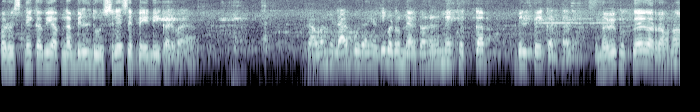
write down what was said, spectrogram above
पर उसने कभी अपना बिल दूसरे से पे नहीं करवाया। रावण में लाख बुराइयाँ थी बट वो मैकडोनल्ड में खुद का बिल पे करता था। तो मैं भी खुद का ही कर रहा हूँ ना।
